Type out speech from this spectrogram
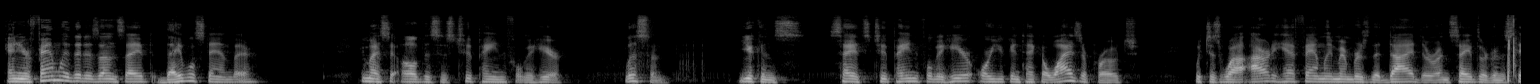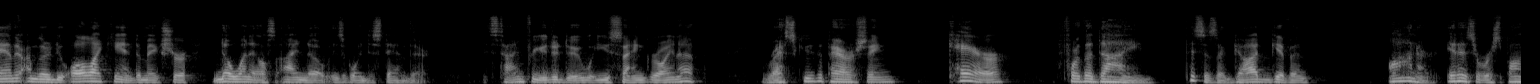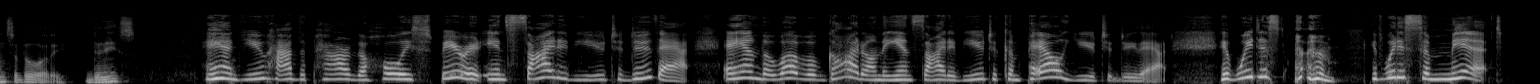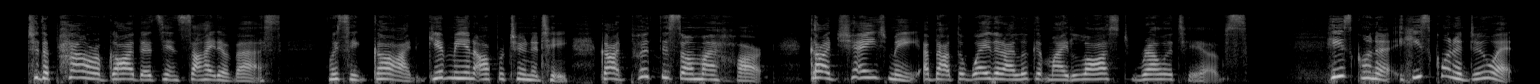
and your family that is unsaved, they will stand there. You might say, Oh, this is too painful to hear. Listen, you can say it's too painful to hear, or you can take a wise approach, which is why I already have family members that died, they're unsaved, they're going to stand there. I'm going to do all I can to make sure no one else I know is going to stand there. It's time for you to do what you sang growing up rescue the perishing, care for the dying. This is a God given honor, it is a responsibility. Denise? And you have the power of the Holy Spirit inside of you to do that, and the love of God on the inside of you to compel you to do that. If we just if we just submit to the power of God that's inside of us, we say, God, give me an opportunity. God, put this on my heart. God, change me about the way that I look at my lost relatives. He's to he's to do it.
